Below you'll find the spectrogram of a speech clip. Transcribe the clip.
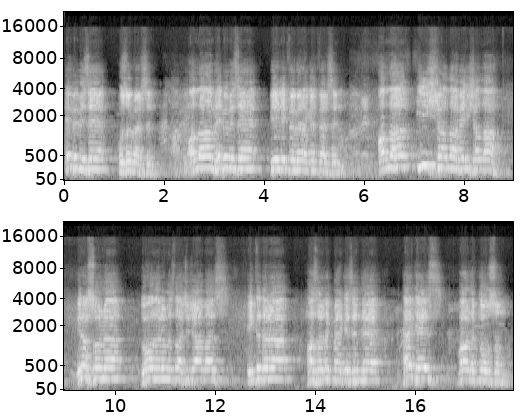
hepimize huzur versin. Allah'ım hepimize birlik ve bereket versin. Allah'ım inşallah ve inşallah biraz sonra dualarımızla açacağımız iktidara hazırlık merkezinde herkes varlıklı olsun.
